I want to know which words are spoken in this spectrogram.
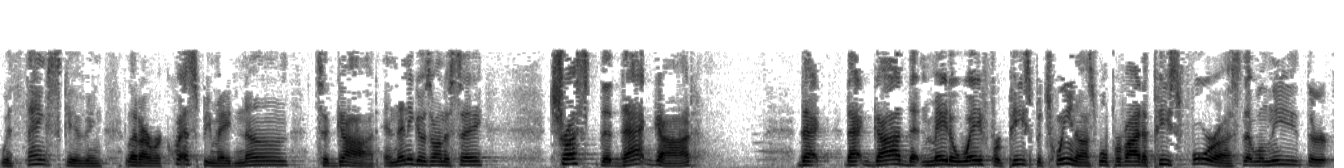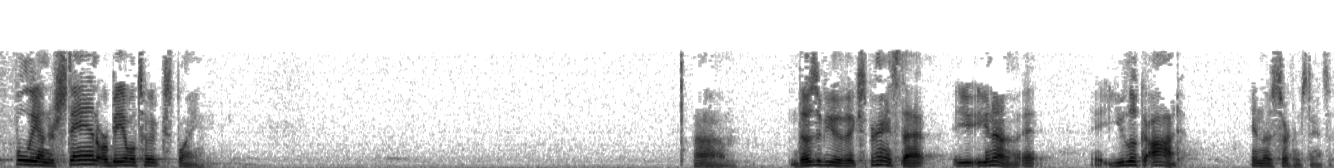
with thanksgiving, let our requests be made known to God. And then he goes on to say, trust that that God, that that God that made a way for peace between us will provide a peace for us that we'll neither fully understand or be able to explain. Um, those of you who have experienced that, you, you know, it, you look odd in those circumstances.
